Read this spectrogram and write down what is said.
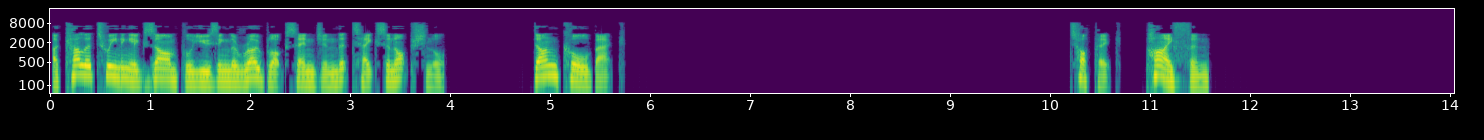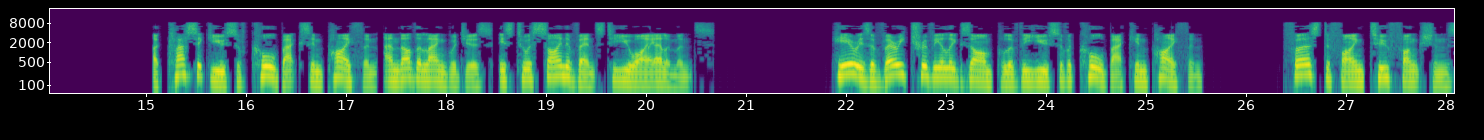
A color tweening example using the Roblox engine that takes an optional. Done callback. Topic: Python. A classic use of callbacks in Python and other languages is to assign events to UI elements. Here is a very trivial example of the use of a callback in Python. First define two functions,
